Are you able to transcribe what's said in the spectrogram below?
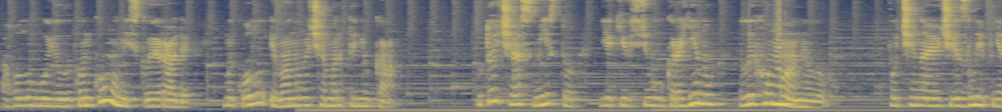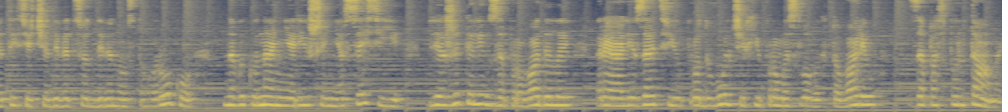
а головою виконкому міської ради Миколу Івановича Мартинюка. У той час місто, як і всю Україну, лихоманило. Починаючи з липня 1990 року, на виконання рішення сесії для жителів запровадили реалізацію продовольчих і промислових товарів за паспортами,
